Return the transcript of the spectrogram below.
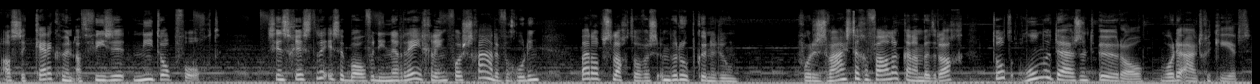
als de kerk hun adviezen niet opvolgt. Sinds gisteren is er bovendien een regeling voor schadevergoeding... waarop slachtoffers een beroep kunnen doen. Voor de zwaarste gevallen kan een bedrag tot 100.000 euro worden uitgekeerd.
